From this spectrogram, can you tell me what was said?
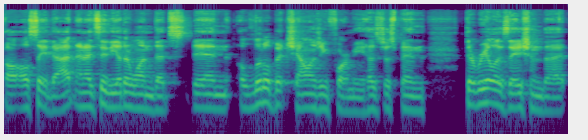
I'll, I'll say that. And I'd say the other one that's been a little bit challenging for me has just been the realization that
